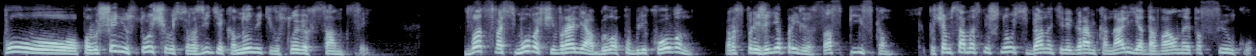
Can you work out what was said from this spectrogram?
по повышению устойчивости развития экономики в условиях санкций. 28 февраля был опубликован распоряжение правительства со списком. Причем самое смешное, у себя на телеграм-канале я давал на это ссылку.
